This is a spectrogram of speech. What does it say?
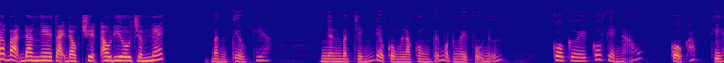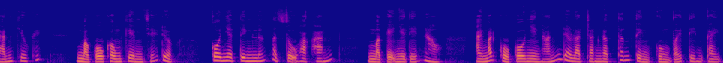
Các bạn đang nghe tại đọc chuyện audio.net Bần tiểu kia, nhân vật chính đều cùng là cùng với một người phụ nữ. Cô cười, cô phiền não, cô khóc khi hắn khiêu khích, mà cô không kiềm chế được. Cô nhiệt tình lớn mật dụ hoặc hắn, mà kệ như thế nào, ánh mắt của cô nhìn hắn đều là tràn ngập thâm tình cùng với tin cậy.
